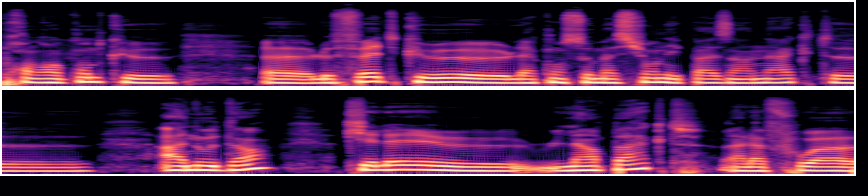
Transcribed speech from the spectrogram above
prendre en compte que euh, le fait que la consommation n'est pas un acte euh, anodin, quel est euh, l'impact à la fois,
